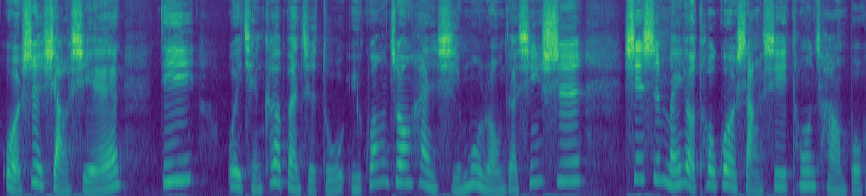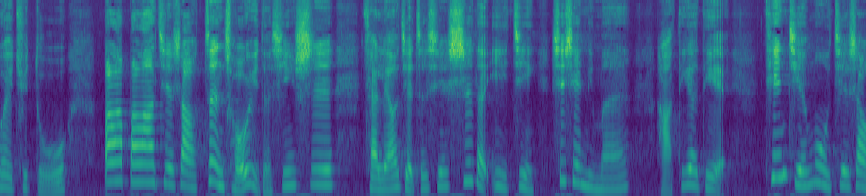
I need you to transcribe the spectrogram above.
我是小贤。第一，我以前课本只读余光中和席慕蓉的新诗，新诗没有透过赏析，通常不会去读。巴拉巴拉介绍郑愁予的新诗，才了解这些诗的意境。谢谢你们。好，第二点，听节目介绍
